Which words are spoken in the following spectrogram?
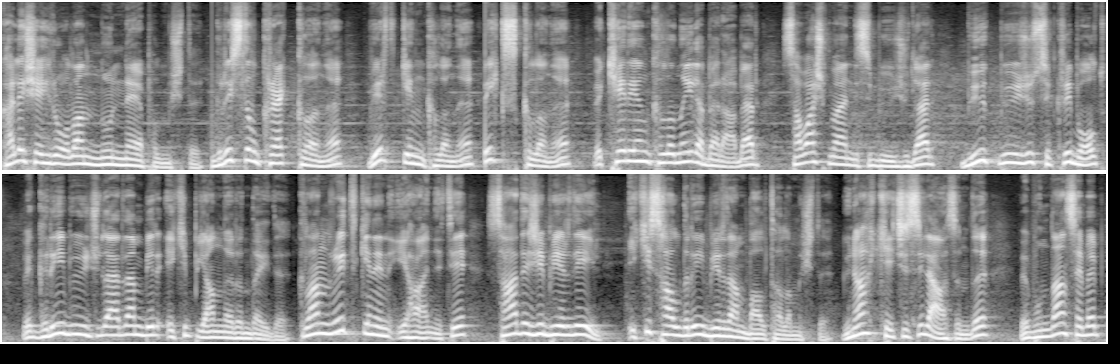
kale şehri olan Nunne yapılmıştı. Crystal Crack klanı, Wirtgen klanı, Rix klanı ve Carrion klanı ile beraber savaş mühendisi büyücüler, büyük büyücü Scribolt ve gri büyücülerden bir ekip yanlarındaydı. Klan Ritgen'in ihaneti sadece bir değil, iki saldırıyı birden baltalamıştı. Günah keçisi lazımdı ve bundan sebep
